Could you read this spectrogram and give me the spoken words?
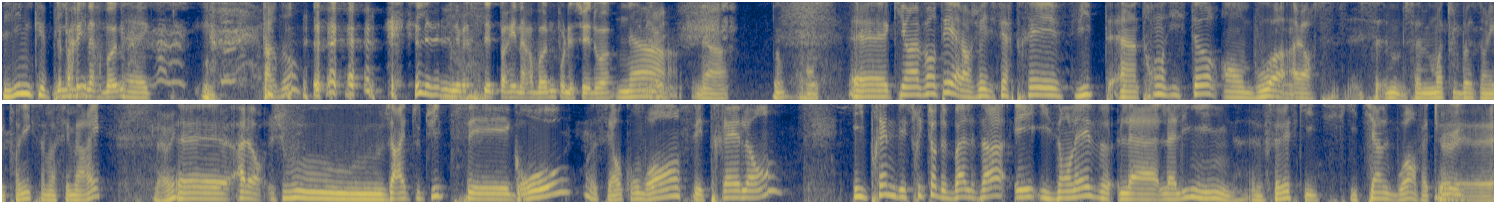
Linköping. De Paris-Narbonne. Euh, pardon? L'université de Paris-Narbonne pour les Suédois. Non, non. Euh, qui ont inventé, alors je vais faire très vite, un transistor en bois. Alors, moi qui bosse dans l'électronique, ça m'a fait marrer. Bah oui. euh, alors, je vous arrête tout de suite. C'est gros, c'est encombrant, c'est très lent ils prennent des structures de balsa et ils enlèvent la, la lignine. Euh, vous savez ce qui, qui tient le bois en fait. Euh,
